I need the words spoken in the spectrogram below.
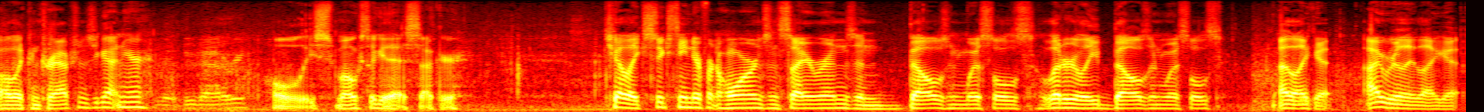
all the contraptions you got in here? Holy smokes, look at that sucker. It's got like 16 different horns and sirens and bells and whistles. Literally bells and whistles. I like it. I really like it.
